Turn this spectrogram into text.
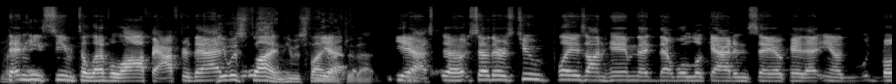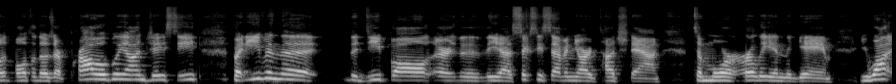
Right. Then he seemed to level off after that. He was fine. He was fine yeah. after that. Yeah. yeah. So so there's two plays on him that that we'll look at and say okay that you know both both of those are probably on JC. But even the the deep ball or the the uh, 67 yard touchdown to Moore early in the game. You want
